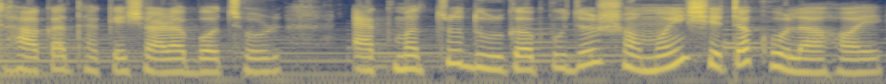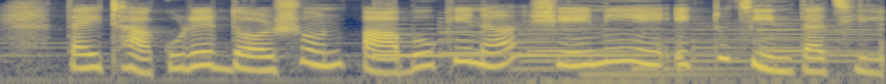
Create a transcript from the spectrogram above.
ঢাকা থাকে সারা বছর। একমাত্র দুর্গাপুজোর সময় সেটা খোলা হয়। তাই ঠাকুরের দর্শন পাবো কি না সে নিয়ে একটু চিন্তা ছিল।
